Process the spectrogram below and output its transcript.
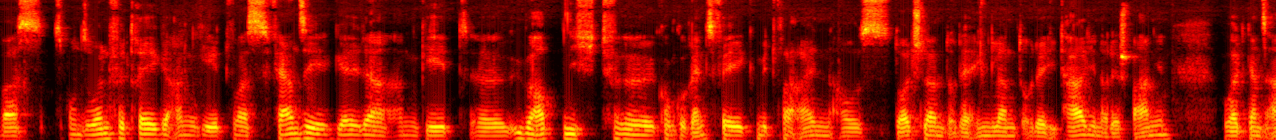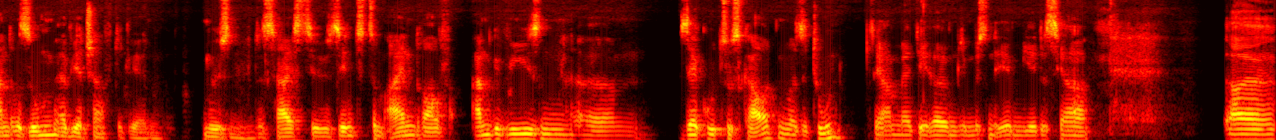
was Sponsorenverträge angeht, was Fernsehgelder angeht, äh, überhaupt nicht äh, konkurrenzfähig mit Vereinen aus Deutschland oder England oder Italien oder Spanien, wo halt ganz andere Summen erwirtschaftet werden müssen. Das heißt, sie sind zum einen darauf angewiesen, ähm, sehr gut zu scouten, was sie tun. Sie haben ja die, äh, die müssen eben jedes Jahr äh,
